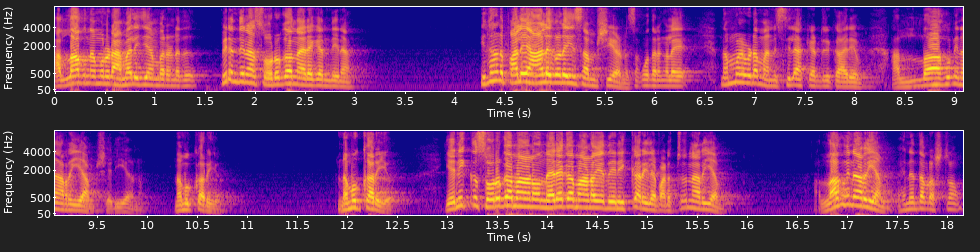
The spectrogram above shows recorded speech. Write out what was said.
അള്ളാഹു നമ്മളോട് അമൽ ചെയ്യാൻ പറയണത്? പിന്നെ എന്തിനാ സ്വർഗം നരകം എന്തിനാ? ഇതാണ് പല ആളുകളെയും സംശയമാണ്. സഹോദരങ്ങളെ നമ്മളിവിടെ മനസ്സിലാക്കേണ്ട ഒരു കാര്യം അള്ളാഹുവിനറിയാം ശരിയാണ്. നമുക്കറിയാം. നമുക്കറിയാം. എനിക്ക് സ്വർഗമാണോ നരകമാണോ എന്ന് എനിക്കറിയില്ല. പഠിച്ചോന്നറിയാം അള്ളാഹുവിനറിയാം. എന്നെന്താ പ്രശ്നം?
